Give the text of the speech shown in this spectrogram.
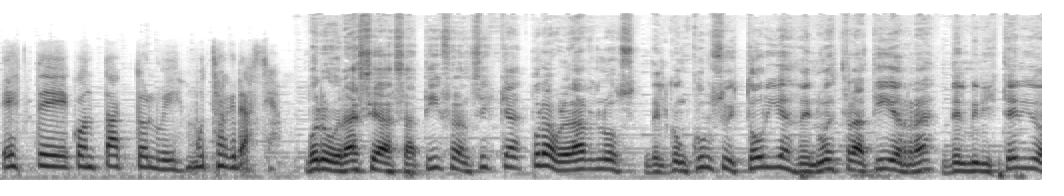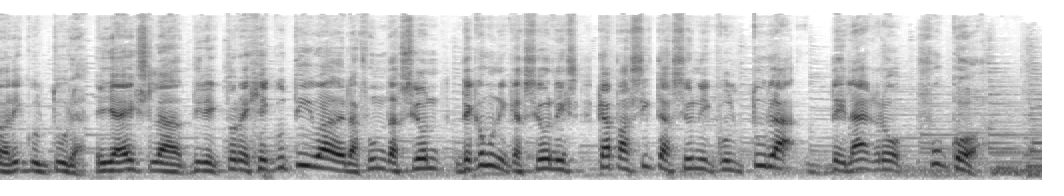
este contacto, Luis. Muchas gracias. Bueno, gracias a ti, Francisca, por hablarnos del concurso Historias de Nuestra Tierra del Ministerio de Agricultura. Ella es la directora ejecutiva de la Fundación de Comunicaciones, Capacitación y Cultura del Agro FUCOA.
